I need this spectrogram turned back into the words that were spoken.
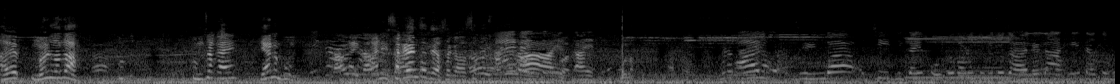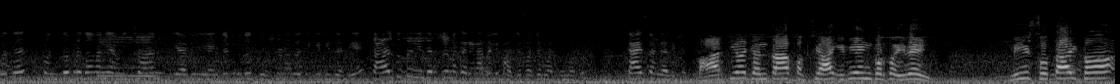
अरे म्हणून दादा तुमचं काय? द्या ना बोल आणि सगळ्यांचं द्या सगळं आज झेंडाची जी काही फोटो काढून तुम्ही तो जाळलेला आहे त्यासोबतच पंतप्रधान आणि अमित शहा यांच्या विरोधात घोषणाबाजी केली जाते. काल सुद्धा निदर्शनं करण्यात आली भाजपाच्या माध्यमातून. काय सांगाल भारतीय जनता पक्ष हा इव्हेंट करतो इव्हेंट मी स्वतः इथं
